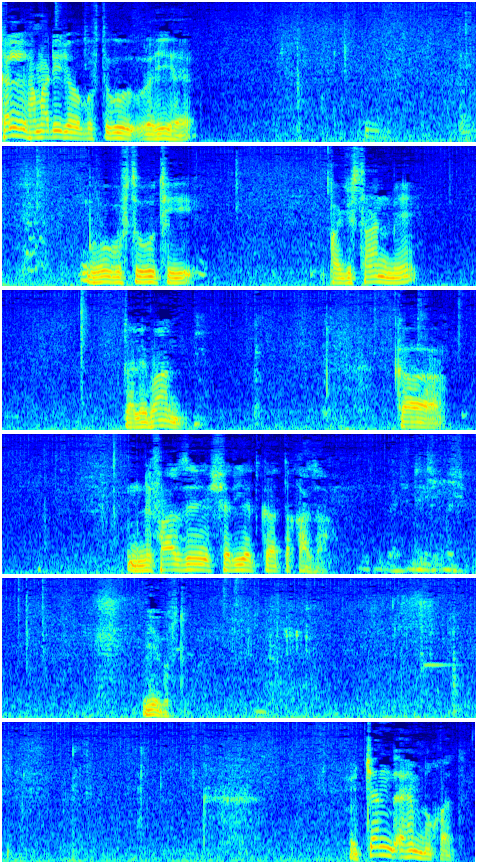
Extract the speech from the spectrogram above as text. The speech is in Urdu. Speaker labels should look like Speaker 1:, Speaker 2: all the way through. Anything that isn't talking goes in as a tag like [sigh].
Speaker 1: کل ہماری جو گفتگو رہی ہے وہ گفتگو تھی پاکستان میں طالبان کا نفاذ شریعت کا تقاضا یہ گفتگو چند اہم نقط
